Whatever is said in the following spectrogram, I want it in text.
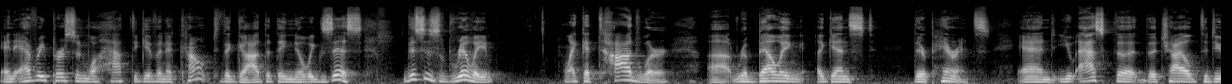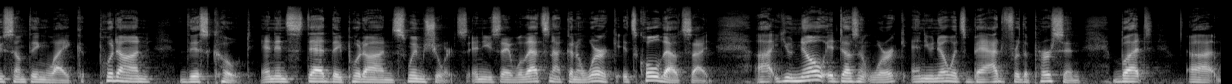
And every person will have to give an account to the God that they know exists. This is really like a toddler uh, rebelling against their parents and you ask the, the child to do something like put on this coat, and instead they put on swim shorts, and you say, well, that's not going to work. It's cold outside. Uh, you know it doesn't work, and you know it's bad for the person, but uh,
